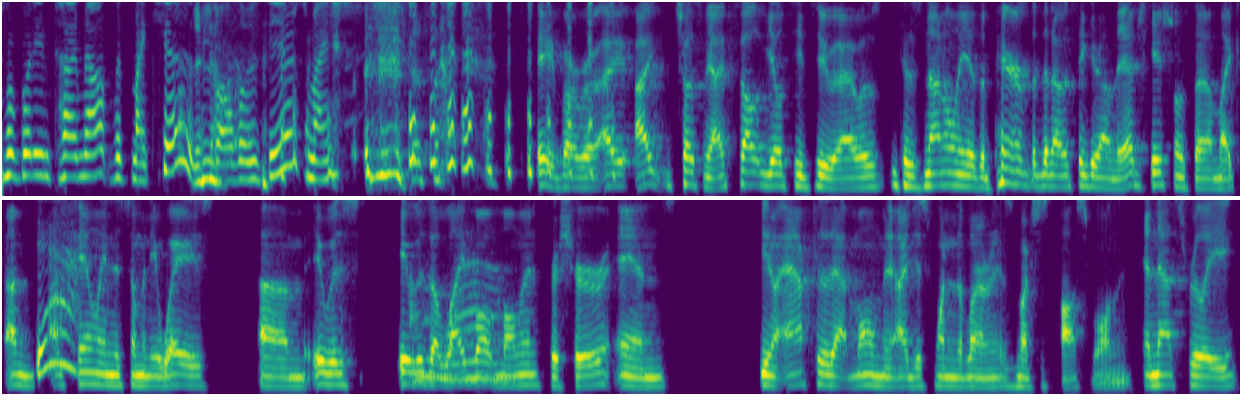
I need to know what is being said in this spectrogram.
for putting time out with my kids all those years. My hey, Barbara, I, I trust me, I felt guilty too. I was because not only as a parent, but then I was thinking on the educational side. I'm like, I'm, yeah. I'm failing in so many ways. Um, it was it was oh, a light bulb wow. moment for sure, and you know, after that moment, I just wanted to learn as much as possible, and, and that's really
